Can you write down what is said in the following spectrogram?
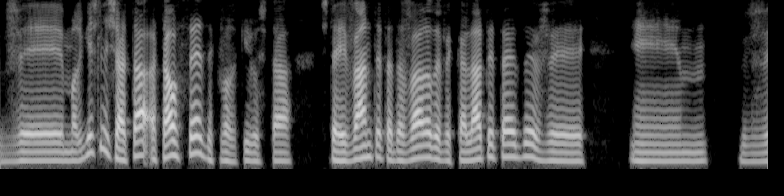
ומרגיש לי שאתה עושה את זה כבר, כאילו, שאתה, שאתה הבנת את הדבר הזה וקלטת את זה, ו, אמ, ו,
